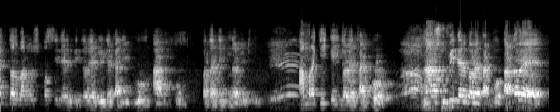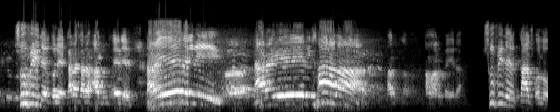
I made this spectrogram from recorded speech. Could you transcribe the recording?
একদল মানুষ মসজিদের ভিতরে ঢুকে খালি ঘুম আর ঘুম। কথা ঠিক না আমরা কি এই দলে থাকব? না সুফিদের দলে থাকব? কার দলে? সুফিদের দলে। কারা কারা হাত উঠাই দেন? আমার ভাইয়েরা, সুফিদের কাজ হলো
